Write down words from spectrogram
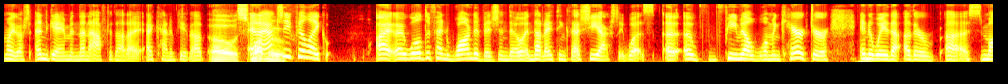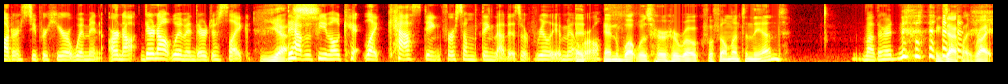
my gosh, Endgame, and then after that I, I kind of gave up. Oh, And smart I actually feel like I, I will defend WandaVision though, and that I think that she actually was a, a female woman character in a way that other uh, modern superhero women are not. They're not women. They're just like they have a female ca- like casting for something that is a really a male And, role. and what was her heroic fulfillment in the end? Motherhood. Exactly right.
